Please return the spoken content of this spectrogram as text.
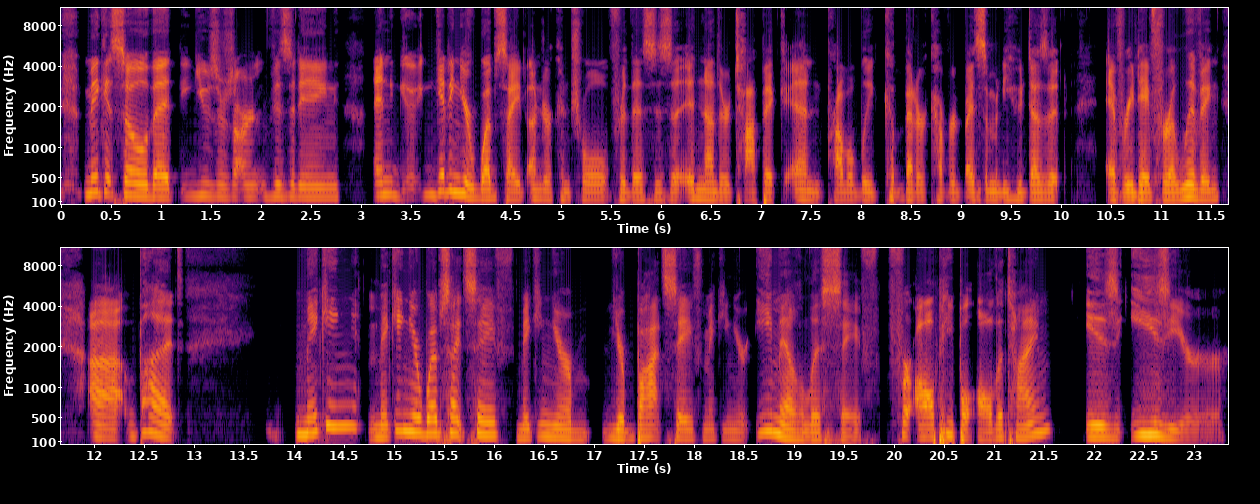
make it so that users aren't visiting and getting your website under control for this is another topic and probably better covered by somebody who does it every day for a living. Uh, but making making your website safe making your your bot safe making your email list safe for all people all the time is easier.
